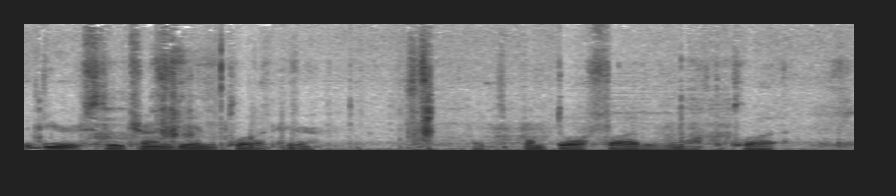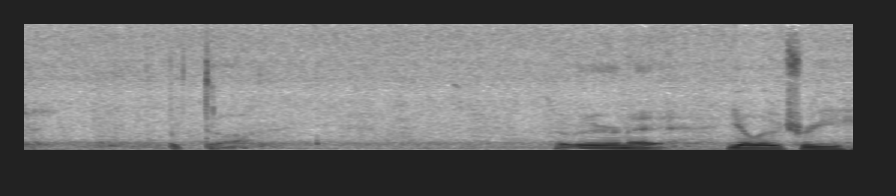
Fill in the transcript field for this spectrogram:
The deer is still trying to get in the plot here. I just bumped off five of them off the plot. But uh, over there in that yellow tree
